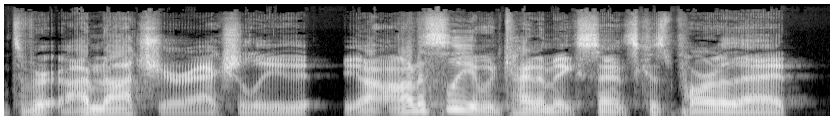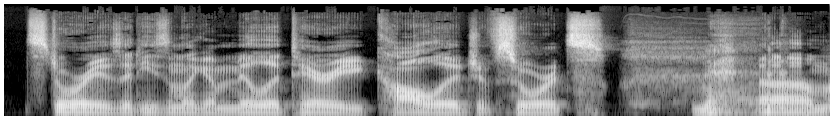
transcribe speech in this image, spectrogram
It's very. I'm not sure actually. Honestly, it would kind of make sense because part of that story is that he's in like a military college of sorts. um,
